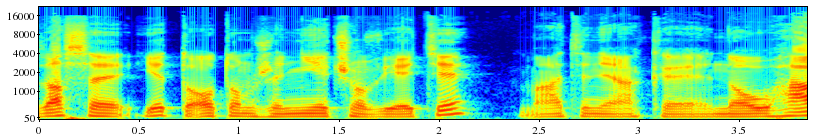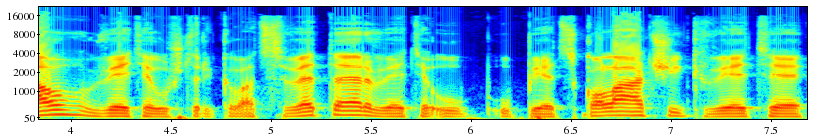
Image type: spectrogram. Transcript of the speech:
Zase je to o tom, že niečo viete, máte nejaké know-how, viete uštrikovať sveter, viete upiec koláčik, viete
